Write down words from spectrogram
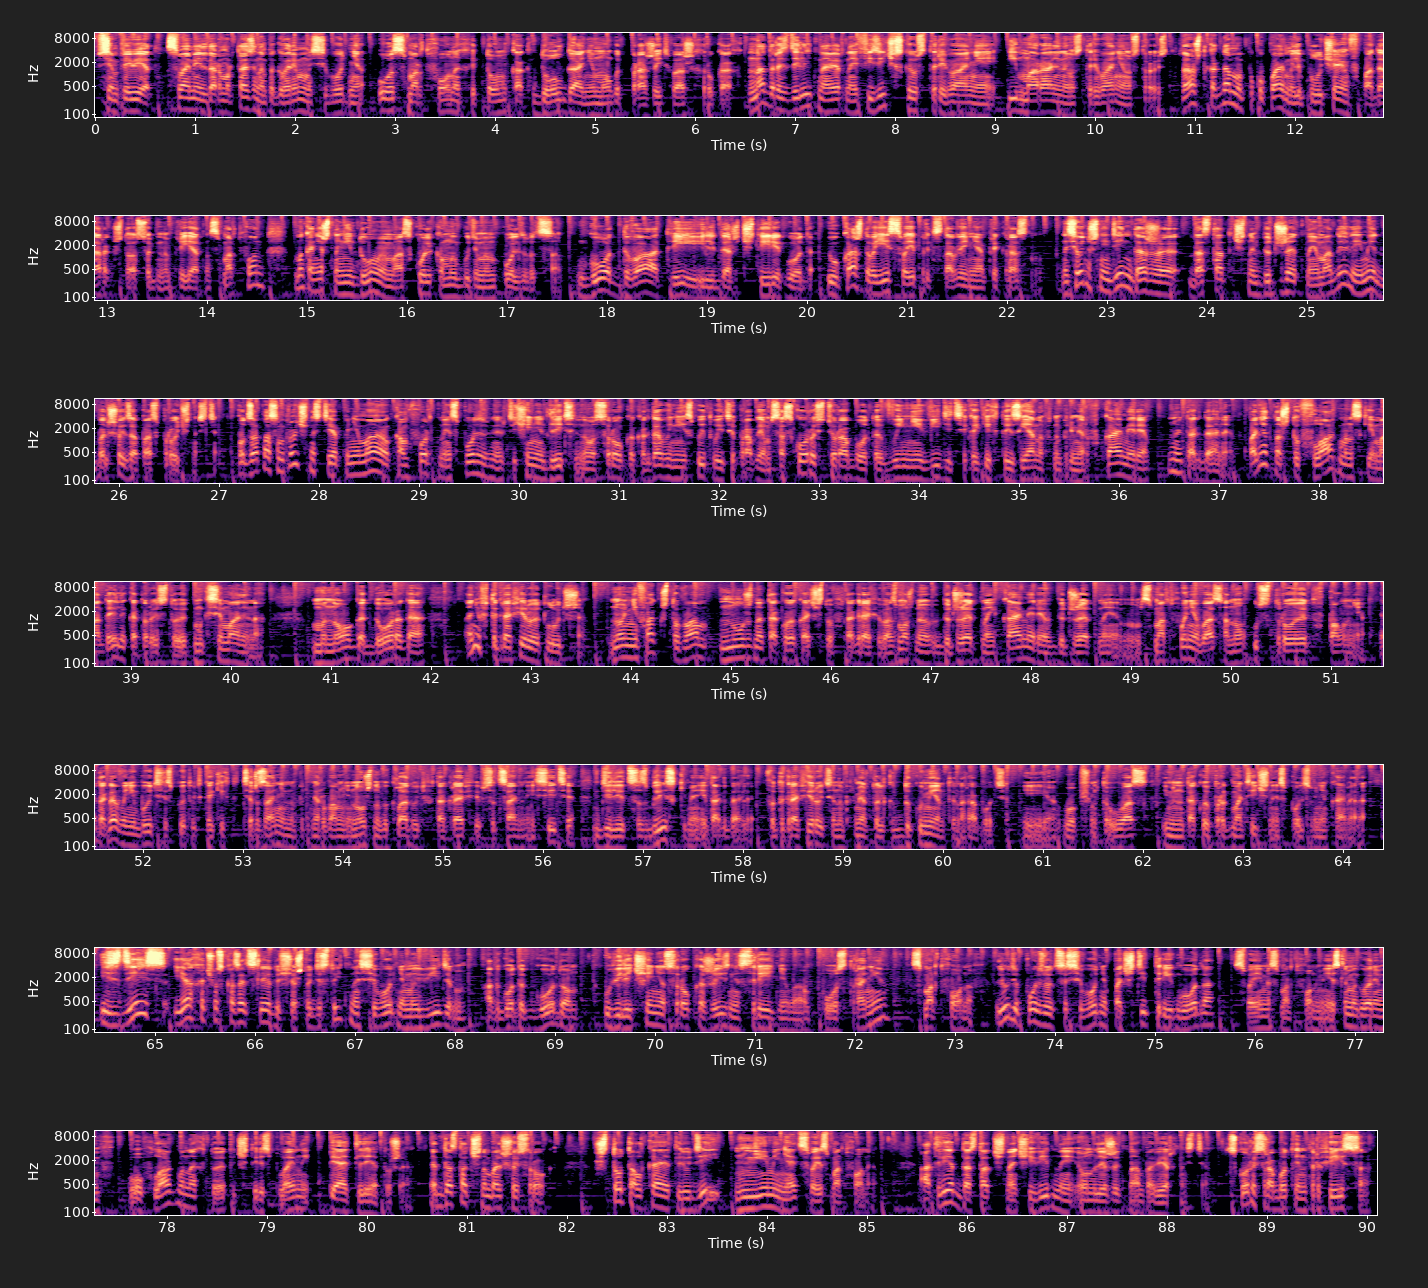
Всем привет! С вами Ильдар Муртазин, и поговорим мы сегодня о смартфонах и том, как долго они могут прожить в ваших руках. Надо разделить, наверное, физическое устаревание и моральное устаревание устройств. Потому что, когда мы покупаем или получаем в подарок, что особенно приятно, смартфон, мы, конечно, не думаем, а сколько мы будем им пользоваться. Год, два, три или даже четыре года. И у каждого есть свои представления о прекрасном. На сегодняшний день даже достаточно бюджетные модели имеют большой запас прочности. Под запасом прочности я понимаю комфортное использование в течение длительного срока, когда вы не испытываете проблем со скоростью работы, вы не видите каких-то изъянов, например, в камере, ну и так далее. Понятно, что флагманские модели, которые стоят максимально много, дорого, они фотографируют лучше. Но не факт, что вам нужно такое качество фотографии. Возможно, в бюджетной камере, в бюджетном смартфоне вас оно устроит вполне. И тогда вы не будете испытывать каких-то терзаний. Например, вам не нужно выкладывать фотографии в социальные сети, делиться с близкими и так далее. Фотографируйте, например, только документы на работе. И, в общем-то, у вас именно такое прагматичное использование камеры. И здесь я хочу сказать следующее, что действительно сегодня мы видим от года к году увеличение срока жизни среднего по стране смартфонов. Люди пользуются сегодня почти 3 года своими смартфонами. Если мы говорим о флагманах, то это 4,5-5 лет уже. Это достаточно большой срок. Что толкает людей не менять свои смартфоны? Ответ достаточно очевидный, и он лежит на поверхности. Скорость работы интерфейса,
